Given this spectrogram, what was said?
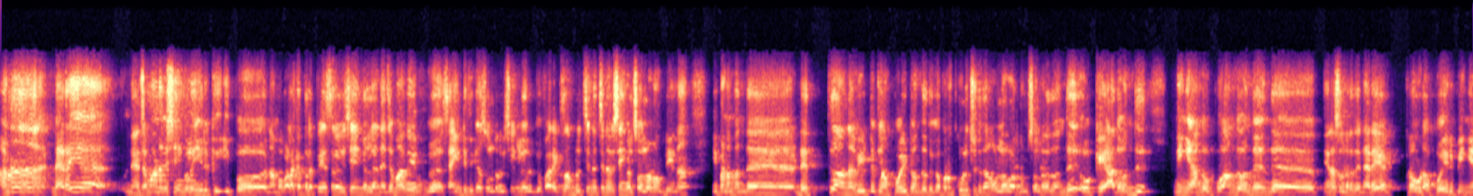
ஆனா நிறைய நிஜமான விஷயங்களும் இருக்கு. இப்போ நம்ம வழக்கத்துல பேசுற விஷயங்கள்ல நிஜமாவே இவங்க சயின்டிபிக்கா சொல்ற விஷயங்களும் இருக்கு. ஃபார் எக்ஸாம்பிள் சின்ன சின்ன விஷயங்கள் சொல்லணும் அப்படின்னா இப்ப நம்ம இந்த டெத் ஆன வீட்டுக்கு எல்லாம் போயிட்டு வந்ததுக்கு அப்புறம் குளிச்சுட்டு தான் உள்ள வரணும்னு சொல்றது வந்து ஓகே அதை வந்து நீங்க அங்க அங்க வந்து இந்த என்ன சொல்றது நிறைய க்ரௌடா போயிருப்பீங்க.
